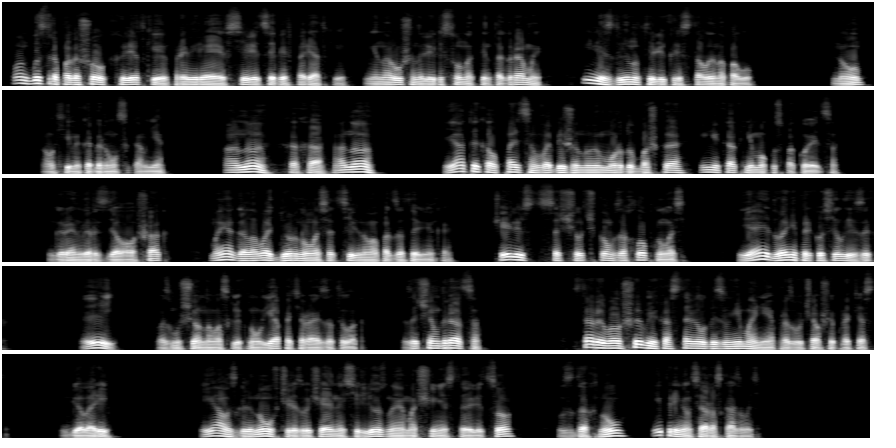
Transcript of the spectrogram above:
Он быстро подошел к клетке, проверяя, все ли цепи в порядке, не нарушен ли рисунок пентаграммы и не сдвинуты ли кристаллы на полу. «Ну?» — алхимик обернулся ко мне. «Оно, ха-ха, оно!» Я тыкал пальцем в обиженную морду башка и никак не мог успокоиться. Гренвер сделал шаг, моя голова дернулась от сильного подзатыльника. Челюсть со щелчком захлопнулась. Я едва не прикусил язык. «Эй!» — возмущенно воскликнул я, потирая затылок. Зачем драться? Старый волшебник оставил без внимания прозвучавший протест. Говори. Я взглянул в чрезвычайно серьезное морщинистое лицо, вздохнул и принялся рассказывать.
